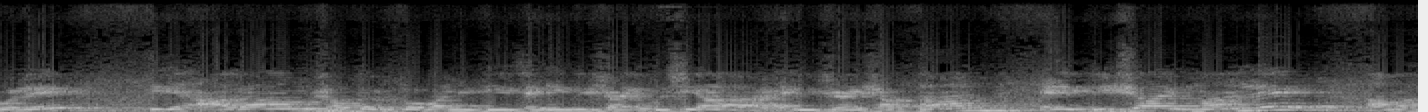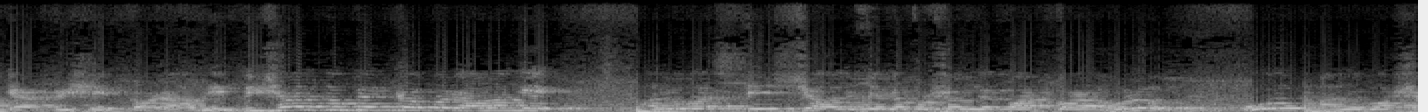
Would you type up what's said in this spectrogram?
বলে তিনি আগাম সতর্কবাণী দিয়েছেন। এই বিষয়ে হুঁশিয়ার, এই বিষয়ে সাবধান, এই বিষয় মানলে আমাকে অ্যাপ্রিসিয়েট করা হবে। এই বিষয়কে উপেক্ষা করে আমাকে ভালোবাসতে এসছে, আলোচনা প্রসঙ্গে পাঠ করা হলো। ও ভালোবাসা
